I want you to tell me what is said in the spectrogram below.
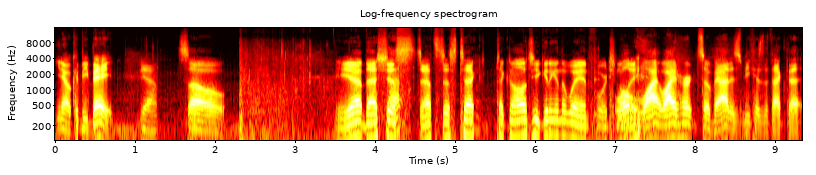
You know, it could be bait. Yeah. So, Yeah, that's just that's just tech technology getting in the way, unfortunately. well, unfortunately. why why it hurt so bad is because of the fact that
